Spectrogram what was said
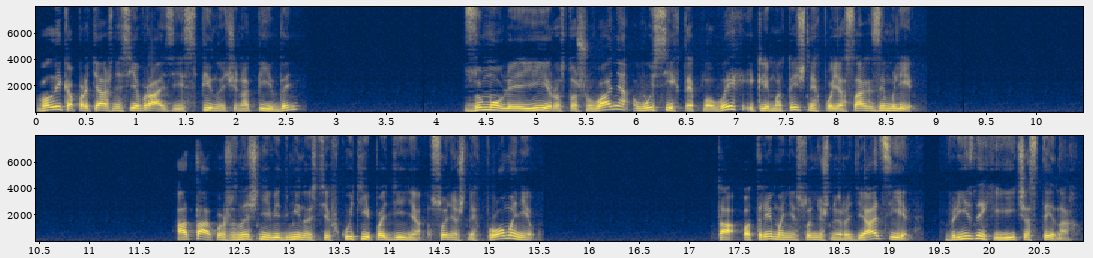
Велика протяжність Євразії з півночі на південь зумовлює її розташування в усіх теплових і кліматичних поясах Землі. А також значні відмінності в куті падіння сонячних променів та отриманні сонячної радіації в різних її частинах.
